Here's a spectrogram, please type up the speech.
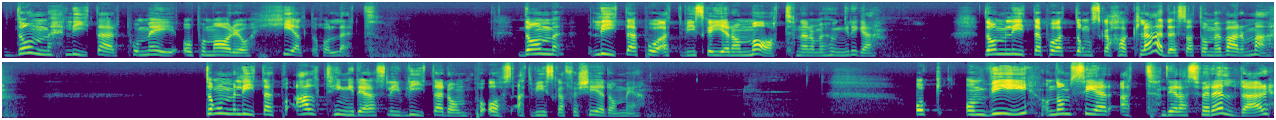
de litar på mig och på Mario helt och hållet. De litar på att vi ska ge dem mat när de är hungriga. De litar på att de ska ha kläder så att de är varma. De litar på allting i deras liv, litar de på oss att vi ska förse dem med. Och om vi, om de ser att deras föräldrar,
